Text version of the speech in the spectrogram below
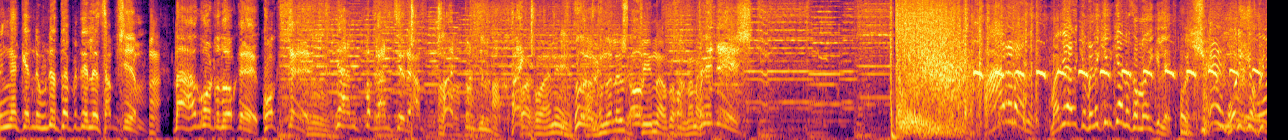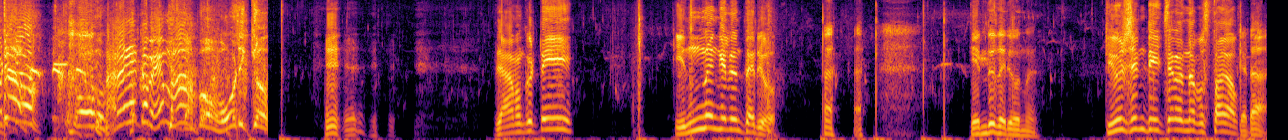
നിങ്ങൾക്ക് എന്റെ ഉന്നത്തെ പറ്റിയല്ലേ സംശയം? അങ്ങോട്ട് നോക്ക് കൊക്ക്. ഞാൻ ഇപ്പൊ കാണിച്ചു തരാം? മര്യാദയ്ക്ക് വിളിക്കിരിക്കാനും സമ്മതിക്കില്ലേ? ഓടിക്കോ. രാമൻകുട്ടി ഇന്നെങ്കിലും തരുമോ എന്ത് തരുമെന്ന്? ട്യൂഷൻ ടീച്ചർ എന്ന പുസ്തകം. കേട്ടാ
